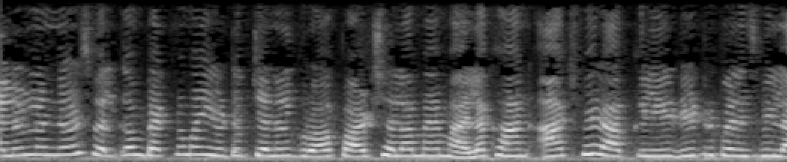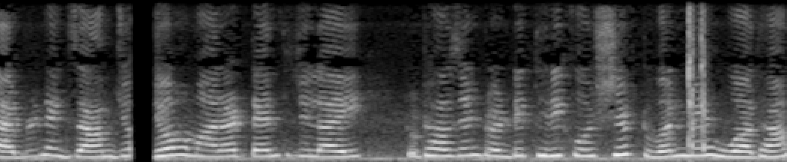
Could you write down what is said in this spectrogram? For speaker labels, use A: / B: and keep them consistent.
A: Hello learners welcome back to my YouTube channel grow Pathshala मैं मायला खान. आज फिर आपके लिए D triple S library exam जो जो हमारा टेंथ जुलाई 2023 को शिफ्ट वन में हुआ था,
